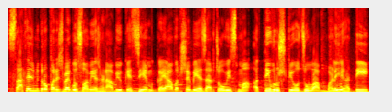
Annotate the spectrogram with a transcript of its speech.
સાથે જ મિત્રો પરેશભાઈ ગોસ્વામીએ જણાવ્યું કે જેમ ગયા વર્ષે બે હજાર ચોવીસમાં અતિવૃષ્ટિઓ જોવા મળી હતી,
